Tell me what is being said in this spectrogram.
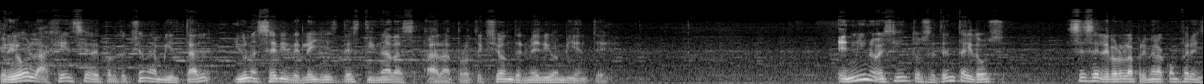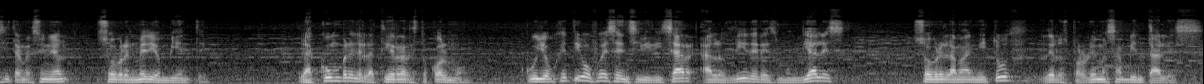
creó la Agencia de Protección Ambiental y una serie de leyes destinadas a la protección del medio ambiente. En 1972 se celebró la primera conferencia internacional sobre el medio ambiente, la Cumbre de la Tierra de Estocolmo, cuyo objetivo fue sensibilizar a los líderes mundiales sobre la magnitud de los problemas ambientales.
